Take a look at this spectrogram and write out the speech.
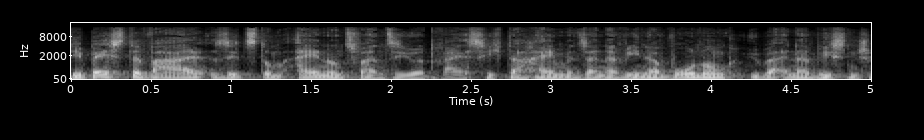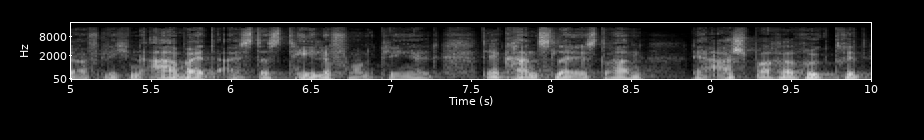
Die beste Wahl sitzt um 21.30 Uhr daheim in seiner Wiener Wohnung über einer wissenschaftlichen Arbeit, als das Telefon klingelt. Der Kanzler ist dran. Der Aschbacher Rücktritt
